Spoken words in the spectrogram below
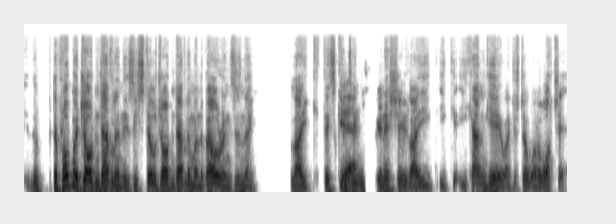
The, the problem with Jordan Devlin is he's still Jordan Devlin when the bell rings, isn't he? Like this Yeah. continues to be an issue. Like he, he, he can give, I just don't want to watch it.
